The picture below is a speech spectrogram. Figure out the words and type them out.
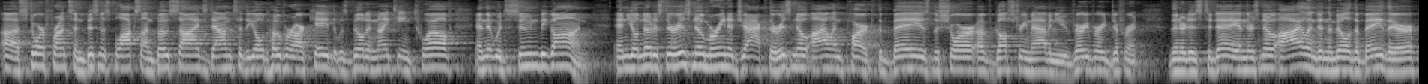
uh, storefronts and business blocks on both sides, down to the old Hover Arcade that was built in 1912 and that would soon be gone. And you'll notice there is no Marina Jack, there is no Island Park. The bay is the shore of Gulfstream Avenue, very, very different than it is today. And there's no island in the middle of the bay there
